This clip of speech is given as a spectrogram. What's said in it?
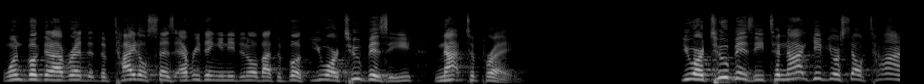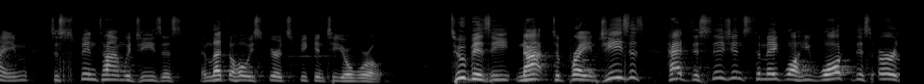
One book that I've read, that the title says everything you need to know about the book. You are too busy not to pray. You are too busy to not give yourself time to spend time with Jesus and let the Holy Spirit speak into your world too busy not to pray. And Jesus had decisions to make while he walked this earth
